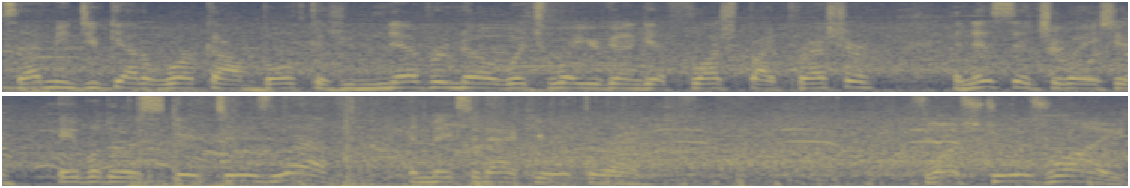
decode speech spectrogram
So that means you've got to work on both because you never know which way you're going to get flushed by pressure. In this situation, able to escape to his left and makes an accurate throw. Flush to his right.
